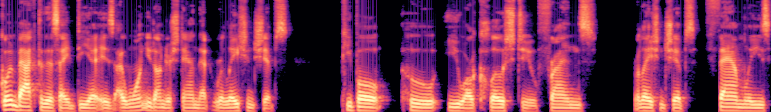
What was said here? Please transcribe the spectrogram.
Going back to this idea is I want you to understand that relationships, people who you are close to, friends, relationships, families,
